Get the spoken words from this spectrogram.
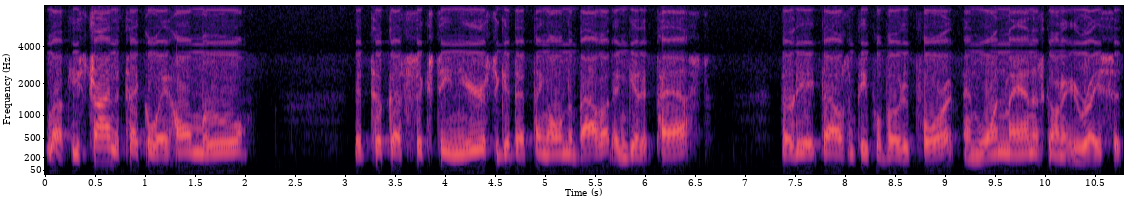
Look, he's trying to take away home rule. It took us 16 years to get that thing on the ballot and get it passed. 38,000 people voted for it, and one man is going to erase it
